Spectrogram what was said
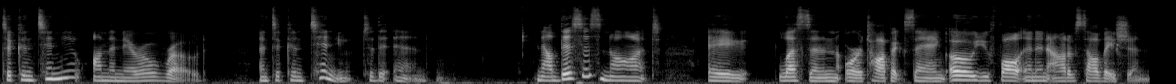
to continue on the narrow road, and to continue to the end. Now, this is not a lesson or a topic saying, oh, you fall in and out of salvation.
